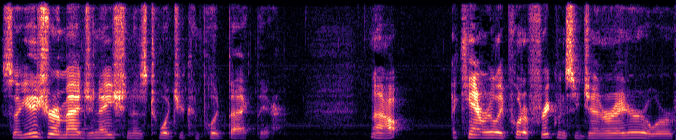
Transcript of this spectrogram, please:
So use your imagination as to what you can put back there. Now, I can't really put a frequency generator or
